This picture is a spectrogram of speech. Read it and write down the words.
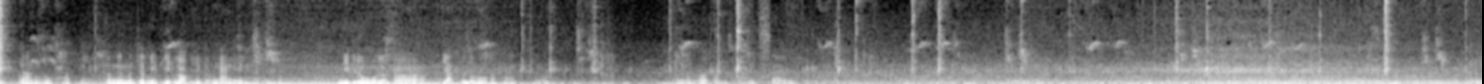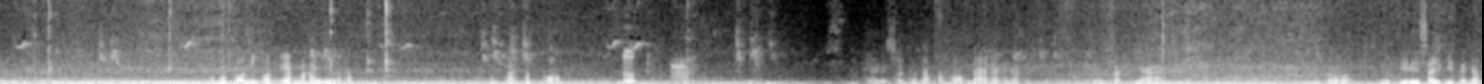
ติดตั้งเลยครับ ตรงนี้มันจะมีที่ล็อกอยู่ตรงด้านนี้นะครับ มีรูแล้วก็ยัดรูเข้าไป แล้วก็ทำการใส่อุปกรณ์ที่เขาแถมมาให้นี่นะครับในการประกอบอึ๊บอะในที่สุดเราก็ประกอบได้แล้วนะครับ เครื่องตัดหญ้า ก็เมื่อกี้นี่ใส่ผิดนะครับ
